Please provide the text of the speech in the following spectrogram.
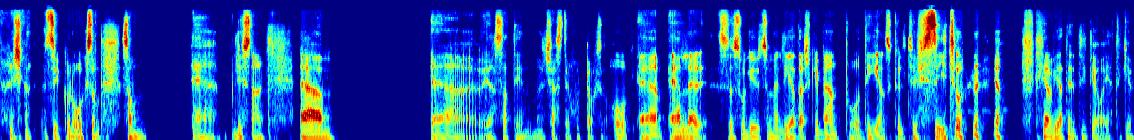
känner en psykolog som, som eh, lyssnar. Um, Eh, jag satte in manchesterskjorta också. Och, eh, eller så såg jag ut som en ledarskribent på DNs kultursidor. jag vet inte, tyckte jag var jättekul.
